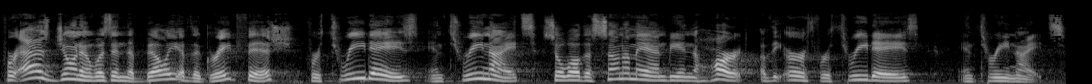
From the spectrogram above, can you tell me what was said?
For as Jonah was in the belly of the great fish for three days and three nights, so will the Son of Man be in the heart of the earth for three days and three nights.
